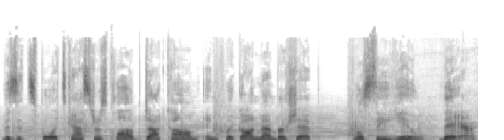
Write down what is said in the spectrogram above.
Visit sportscastersclub.com and click on membership. We'll see you there.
